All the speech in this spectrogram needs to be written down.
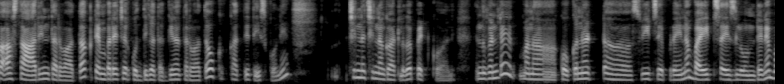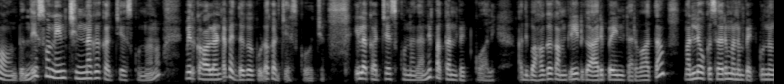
కాస్త ఆరిన తర్వాత టెంపరేచర్ కొద్దిగా తగ్గిన తర్వాత ఒక కత్తి తీసుకొని చిన్న చిన్న ఘాట్లుగా పెట్టుకోవాలి. ఎందుకంటే మన కోకోనట్ స్వీట్స్ ఎప్పుడైనా బైట్ సైజులో ఉంటేనే బాగుంటుంది. సో నేను చిన్నగా కట్ చేసుకున్నాను. మీరు కావాలంటే పెద్దగా కూడా కట్ చేసుకోవచ్చు. ఇలా కట్ చేసుకున్న దాన్ని పక్కన పెట్టుకోవాలి. అది బాగా కంప్లీట్గా ఆరిపోయిన తర్వాత మళ్ళీ ఒకసారి మనం పెట్టుకున్న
